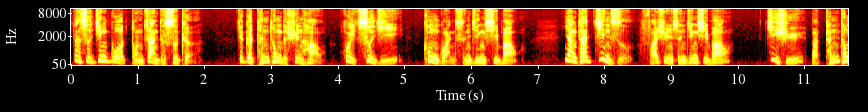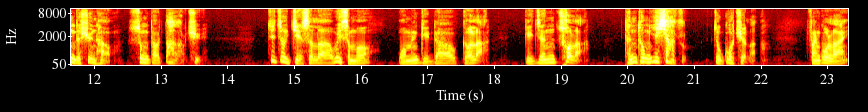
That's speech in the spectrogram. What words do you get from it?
但是经过短暂的时刻，这个疼痛的讯号会刺激。控管神经细胞，让它禁止发讯神经细胞继续把疼痛的讯号送到大脑去。这就解释了为什么我们给刀割了，给针错了，疼痛一下子就过去了。反过来，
